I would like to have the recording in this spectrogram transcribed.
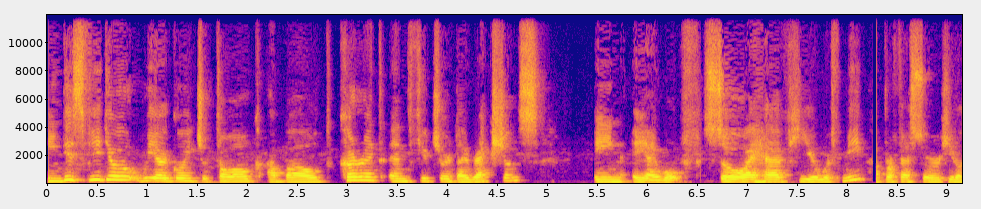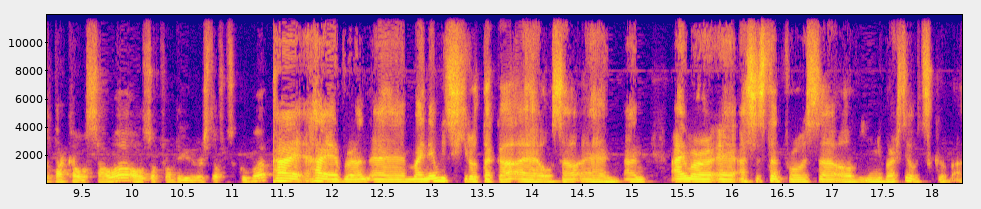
In this video, we are going to talk about current and future directions in AI Wolf. So I have here with me Professor Hirotaka Osawa, also from the University of Tsukuba. Hi, hi everyone. Uh, my name is Hirotaka uh, Osawa, and, and I'm an uh, assistant professor of University of Tsukuba.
